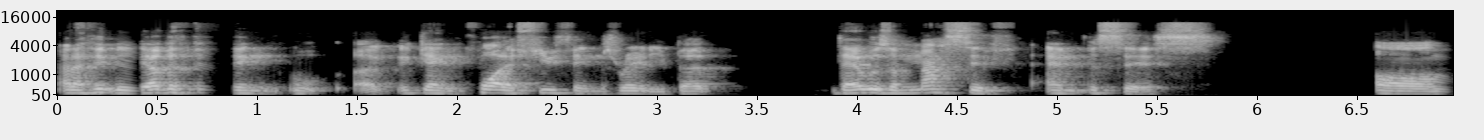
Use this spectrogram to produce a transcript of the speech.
and I think the other thing, again, quite a few things really, but there was a massive emphasis on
